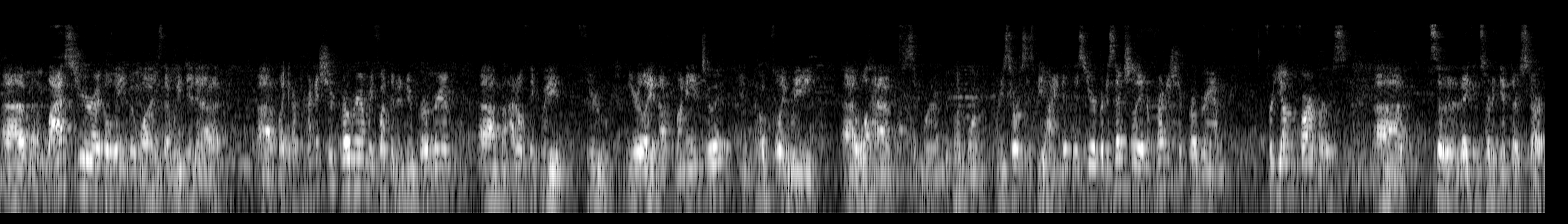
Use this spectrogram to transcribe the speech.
Um, last year, I believe it was, that we did a um, like an apprenticeship program. We funded a new program. Um, I don't think we threw nearly enough money into it, and hopefully we uh, will have some room to put more resources behind it this year. But essentially, an apprenticeship program for young farmers uh, so that they can sort of get their start.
